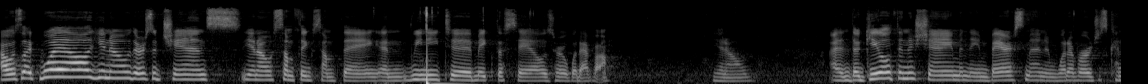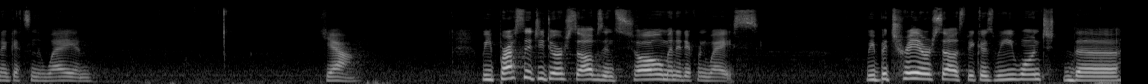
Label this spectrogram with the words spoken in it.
I was like, well, you know, there's a chance, you know, something, something, and we need to make the sales or whatever, you know. And the guilt and the shame and the embarrassment and whatever just kind of gets in the way. And yeah, we prostitute ourselves in so many different ways. We betray ourselves because we want the,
